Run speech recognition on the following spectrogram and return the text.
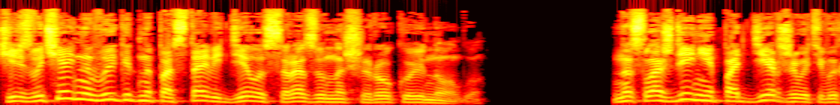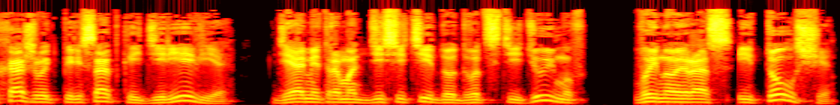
чрезвычайно выгодно поставить дело сразу на широкую ногу. Наслаждение поддерживать и выхаживать пересадкой деревья диаметром от 10 до 20 дюймов, в иной раз и толще,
